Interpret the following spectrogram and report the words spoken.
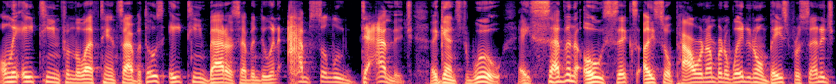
only 18 from the left hand side, but those 18 batters have been doing absolute damage against Woo. A 706 ISO power number and a weighted on base percentage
